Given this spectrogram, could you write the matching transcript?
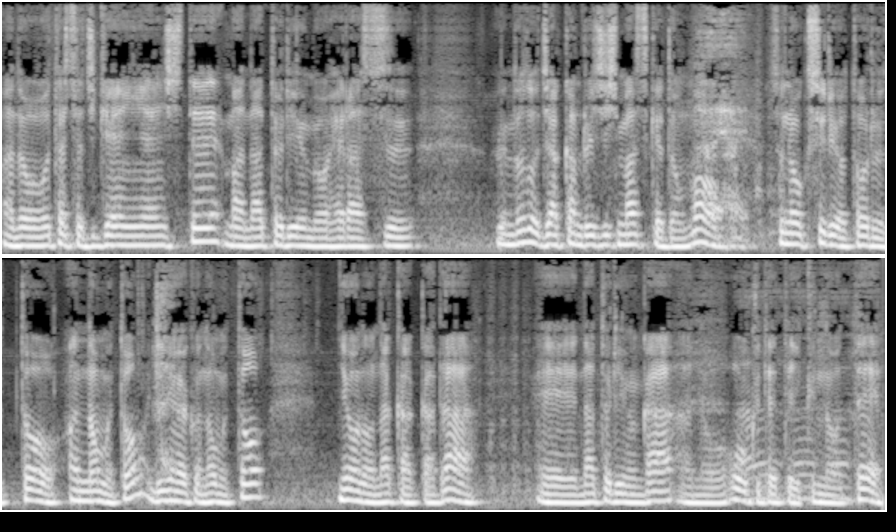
あの私たち減塩して、まあ、ナトリウムを減らすのと若干類似しますけども、はいはい、そのお薬を取ると飲むと利尿薬を飲むと、はい、尿の中から、えー、ナトリウムがあの多く出ていくので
